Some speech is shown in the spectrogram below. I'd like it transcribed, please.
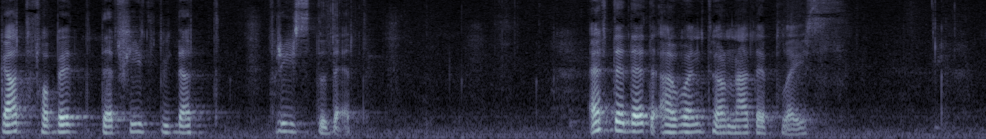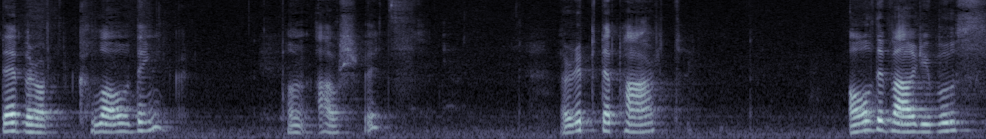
God forbid their feet be not freeze to death. After that, I went to another place. They brought clothing from Auschwitz, ripped apart, all the valuables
